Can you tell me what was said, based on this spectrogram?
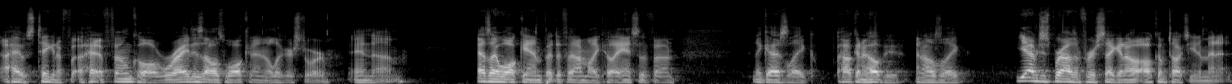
I was taking a, I had a phone call right as I was walking in the liquor store, and um, as I walk in, put the phone, I'm like, I answer the phone, and the guy's like, "How can I help you?" And I was like, "Yeah, I'm just browsing for a second. I'll, I'll come talk to you in a minute."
